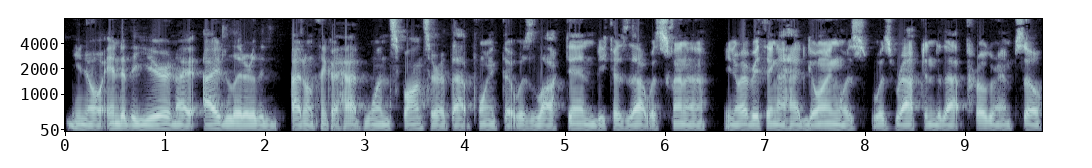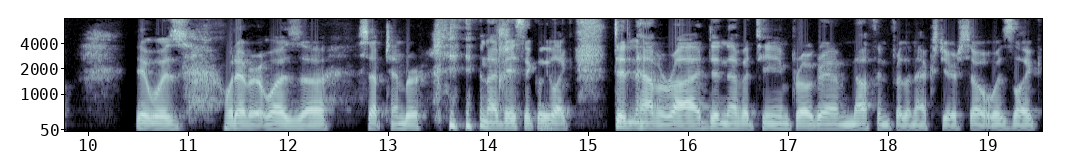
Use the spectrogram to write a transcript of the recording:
you know, end of the year. And I, I literally, I don't think I had one sponsor at that point that was locked in because that was kind of, you know, everything I had going was, was wrapped into that program. So it was whatever it was uh, September, and I basically like didn't have a ride, didn't have a team program, nothing for the next year. So it was like,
